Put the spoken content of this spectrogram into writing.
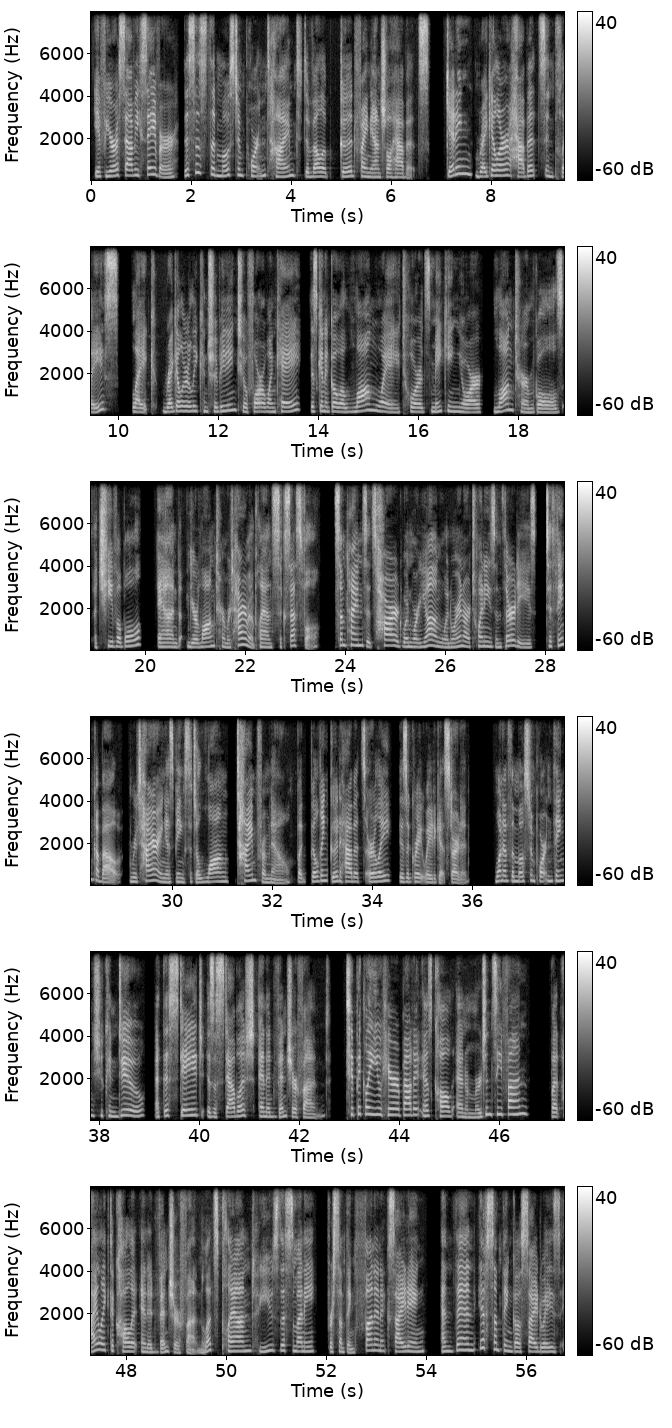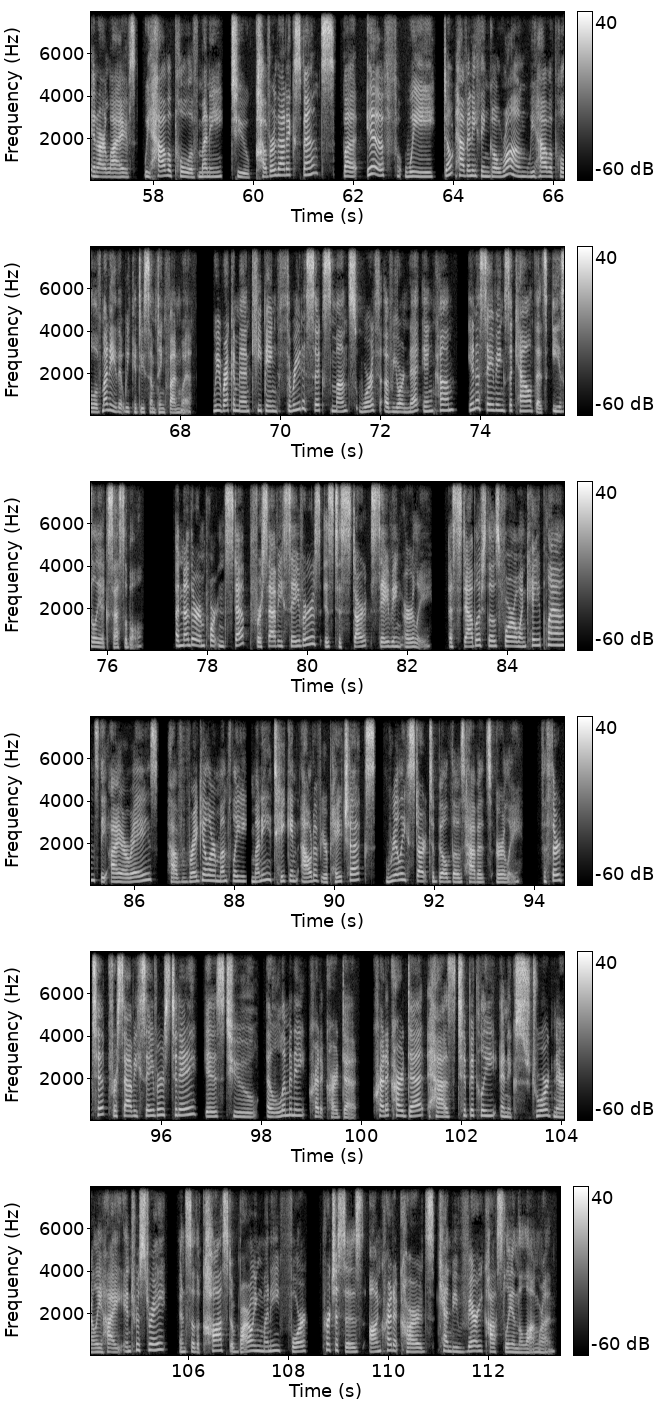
If you're a savvy saver, this is the most important time to develop good financial habits. Getting regular habits in place, like regularly contributing to a 401k, is going to go a long way towards making your long term goals achievable and your long term retirement plans successful. Sometimes it's hard when we're young, when we're in our 20s and 30s, to think about retiring as being such a long time from now, but building good habits early is a great way to get started. One of the most important things you can do at this stage is establish an adventure fund. Typically, you hear about it as called an emergency fund, but I like to call it an adventure fund. Let's plan to use this money for something fun and exciting And then if something goes sideways in our lives, we have a pool of money to cover that expense. But if we don't have anything go wrong, we have a pool of money that we could do something fun with. We recommend keeping three to six months worth of your net income in a savings account that's easily accessible. Another important step for savvy savers is to start saving early. Establish those 401k plans, the IRAs, have regular monthly money taken out of your paychecks. Really start to build those habits early. The third tip for savvy savers today is to eliminate credit card debt. Credit card debt has typically an extraordinarily high interest rate. And so the cost of borrowing money for purchases on credit cards can be very costly in the long run.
